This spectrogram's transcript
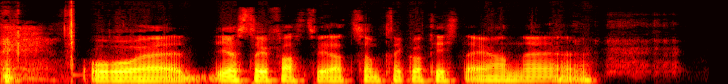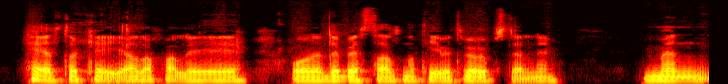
Och eh, jag står ju fast vid att som trekvartist är han eh, helt okej i alla fall. I, och det bästa alternativet i vår uppställning. Men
